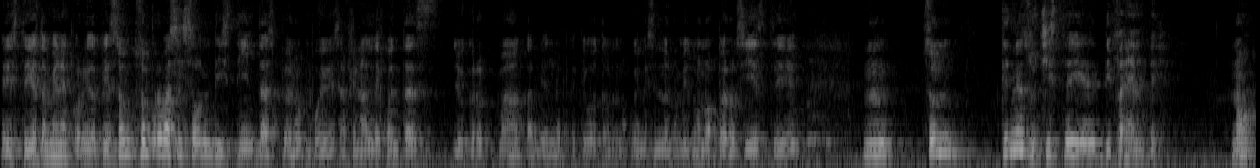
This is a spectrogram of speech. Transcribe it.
este, yo también he corrido pista, son, son pruebas sí son distintas, pero pues a final de cuentas yo creo, bueno, también el objetivo también no viene siendo lo mismo, ¿no? Pero sí, este, mm, son, tienen su chiste diferente, ¿no?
